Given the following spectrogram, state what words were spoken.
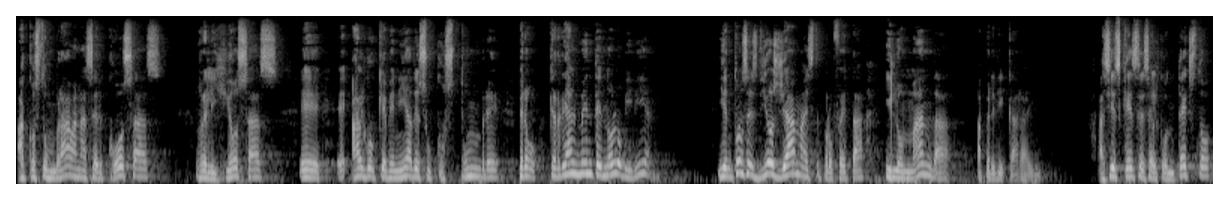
Acostumbraban a hacer cosas religiosas, eh, eh, algo que venía de su costumbre, pero que realmente no lo vivían. Y entonces Dios llama a este profeta y lo manda a predicar ahí. Así es que ese es el contexto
